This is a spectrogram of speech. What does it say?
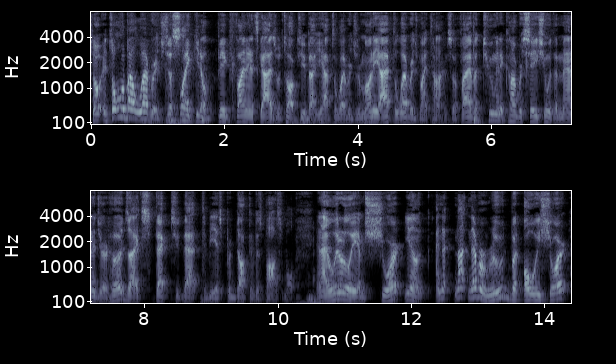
So it's all about leverage. Just like, you know, big finance guys would talk to you about you have to leverage your money. I have to leverage my time. So if I have a two minute conversation with a manager at Hoods, I expect to, that to be as productive as possible. And I literally am short, you know, and not never rude, but always short.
